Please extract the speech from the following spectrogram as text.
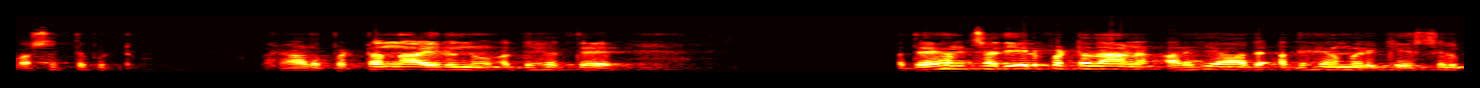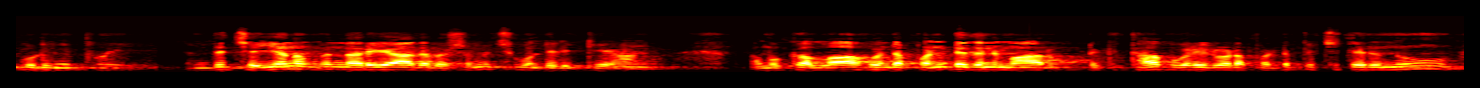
വശത്തുപെട്ടു. ഒരാൾ പെട്ടെന്നായിരുന്നു അദ്ദേഹത്തെ അദ്ദേഹം ചതിയിൽപ്പെട്ടതാണ്. അറിയാതെ അദ്ദേഹം ഒരു കേസിൽ കുടുങ്ങിപ്പോയി. എന്ത് ചെയ്യണം എന്നറിയാതെ വിഷമിച്ചു കൊണ്ടിരിക്കുകയാണ് നമുക്ക് അള്ളാഹുവിന്റെ പണ്ഡിതന്മാർ കിതാബുകളിലൂടെ പഠിപ്പിച്ചു തരുന്നു.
